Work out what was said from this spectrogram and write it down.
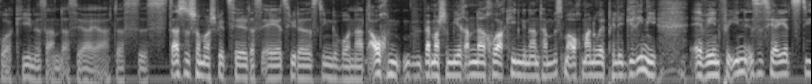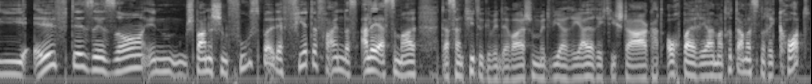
Joaquin ist anders, ja, ja. Das ist, das ist schon mal speziell, dass er jetzt wieder das Ding gewonnen hat. Auch wenn wir schon Miranda Joaquin genannt haben, müssen wir auch Manuel Pellegrini erwähnen. Für ihn ist es ja jetzt die elfte Saison im spanischen Fußball, der vierte Verein, das allererste Mal, dass er einen Titel gewinnt. Er war ja schon mit Villarreal richtig stark, hat auch bei Real Madrid damals einen Rekord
